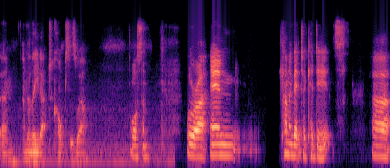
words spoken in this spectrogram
um, in the lead up to comps as well. Awesome. All right, and coming back to cadets, uh,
